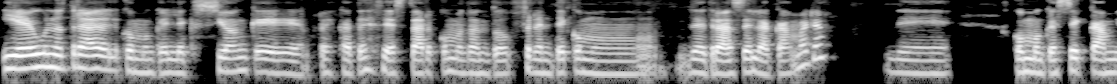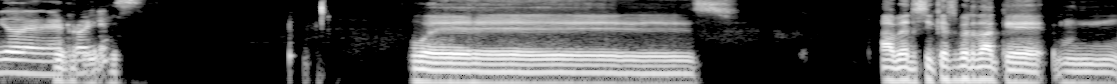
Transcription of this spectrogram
¿Y hay una otra como que lección que rescates de estar como tanto frente como detrás de la cámara? De como que ese cambio de roles. Pues... A ver, sí que es verdad que mm,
